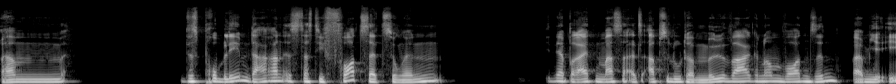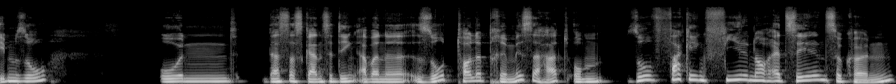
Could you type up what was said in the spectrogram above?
Ähm, das Problem daran ist, dass die Fortsetzungen in der breiten Masse als absoluter Müll wahrgenommen worden sind, bei mir ebenso. Und dass das ganze Ding aber eine so tolle Prämisse hat, um so fucking viel noch erzählen zu können,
